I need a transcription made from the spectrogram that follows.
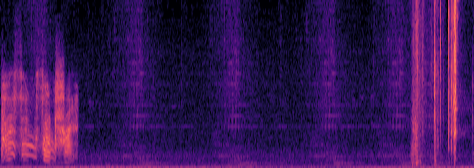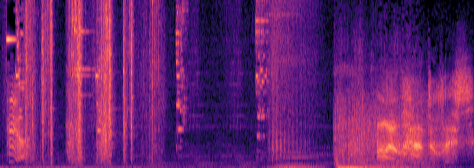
Placing sentry. Here. I'll handle this.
